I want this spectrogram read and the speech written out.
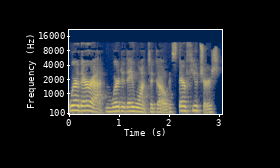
where they're at and where do they want to go. It's their futures.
